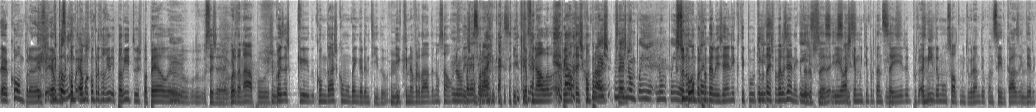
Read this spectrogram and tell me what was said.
A compra é, é De uma, palitos? é uma compra de palitos, papel, Hum. eh, ou seja, guardanapos, coisas que como dás como bem garantido Hum. e que na verdade não são. Não aparecem lá em casa. E que afinal, afinal tens de O comprar. percebes? gajo não põe, não põe Se tu não roupa, compras papel higiênico, tipo, tu não Isso. tens papel higiênico, estás a Isso, perceber? isso, e eu isso, acho que é isso. muito importante Isso. sair, porque a mim deu-me um salto muito grande eu quando saí de casa e Hum. ter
